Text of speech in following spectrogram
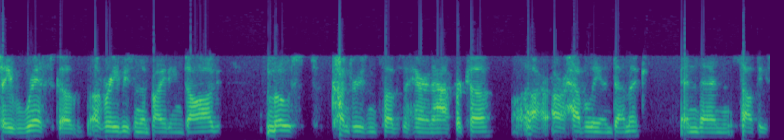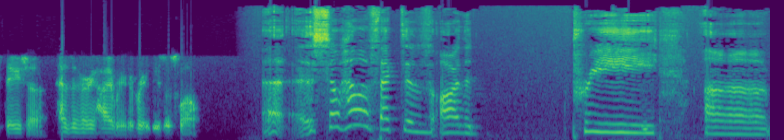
say risk of, of rabies in a biting dog, most countries in sub-Saharan Africa are, are heavily endemic, and then Southeast Asia has a very high rate of rabies as well. Uh, so, how effective are the pre uh,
